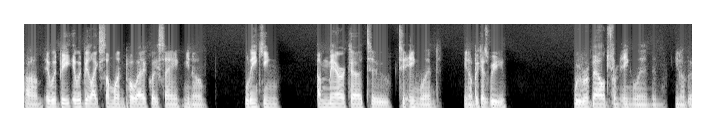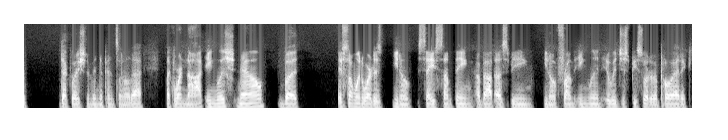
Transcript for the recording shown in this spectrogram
Um, it would be it would be like someone poetically saying, you know, linking America to to England, you know, because we we rebelled from England and you know the Declaration of Independence and all that. Like we're not English now, but if someone were to you know say something about us being you know from England, it would just be sort of a poetic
